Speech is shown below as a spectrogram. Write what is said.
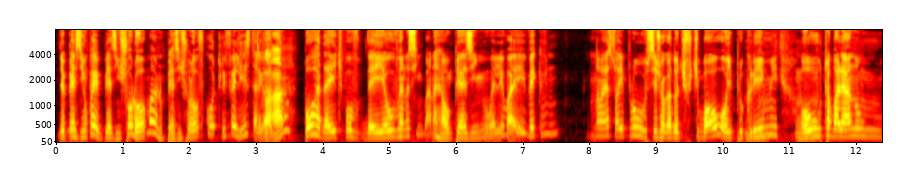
Daí o Piazinho, pai, o Piazinho chorou, mano. O Piazinho chorou, ficou tri feliz, tá ligado? Claro. Porra, daí, tipo, daí eu vendo assim, bah, na real, o Piazinho, ele vai ver que não é só ir pro ser jogador de futebol, ou ir pro crime, Uhum. ou trabalhar no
